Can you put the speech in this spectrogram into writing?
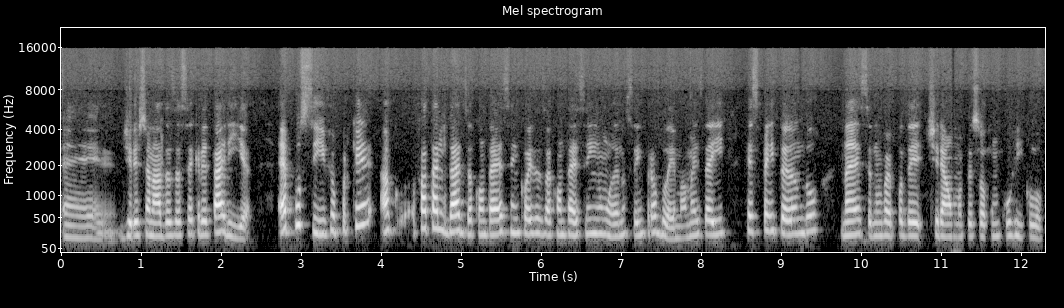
é, direcionadas à secretaria. É possível, porque fatalidades acontecem, coisas acontecem em um ano sem problema, mas daí respeitando, né? Você não vai poder tirar uma pessoa com um currículo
